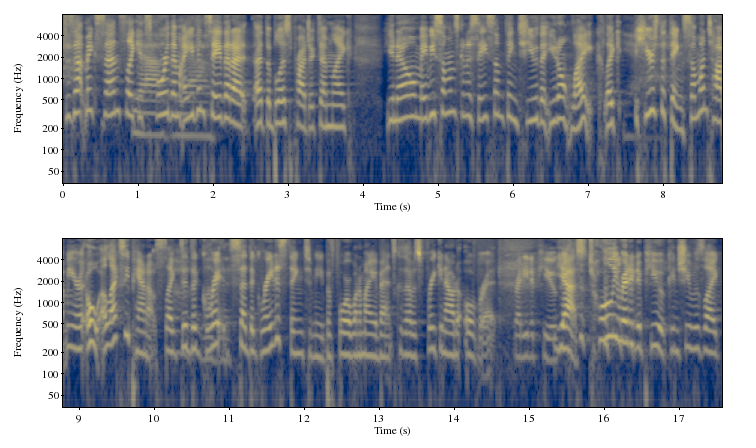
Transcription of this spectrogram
Does that make sense? Like it's for them. I even say that at, at the Bliss Project. I'm like, you know, maybe someone's going to say something to you that you don't like. Like, here's the thing. Someone taught me, oh, Alexi Panos, like, did the great, said the greatest thing to me before one of my events because I was freaking out over it. Ready to puke. Yes, totally ready to puke. And she was like,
